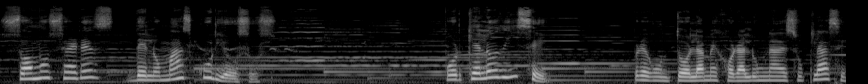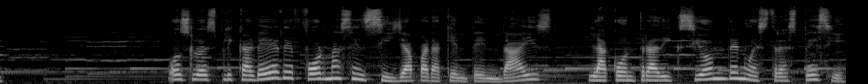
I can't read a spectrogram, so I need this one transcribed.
somos seres de lo más curiosos. ¿Por qué lo dice? preguntó la mejor alumna de su clase. Os lo explicaré de forma sencilla para que entendáis la contradicción de nuestra especie.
